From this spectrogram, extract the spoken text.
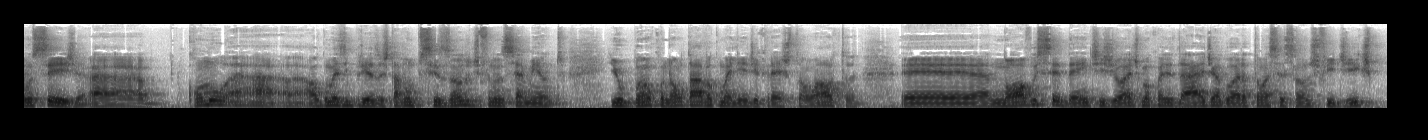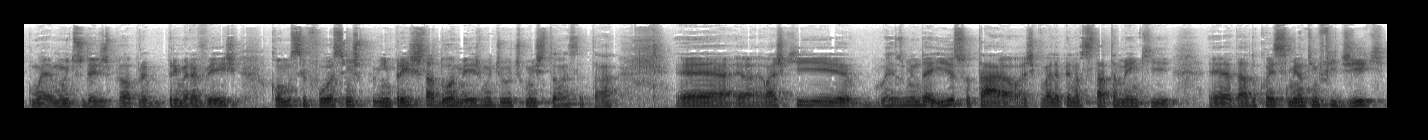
ou seja, a, como a, a, algumas empresas estavam precisando de financiamento e o banco não estava com uma linha de crédito tão alta, é, novos cedentes de ótima qualidade agora estão acessando os FDICs, é, muitos deles pela primeira vez, como se fosse um emprestador mesmo de última instância, tá? É, eu acho que, resumindo é isso, tá? Eu acho que vale a pena citar também que, é, dado o conhecimento em FDIC,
